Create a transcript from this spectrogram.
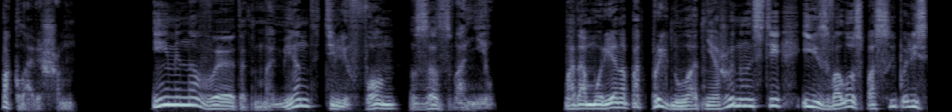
по клавишам. Именно в этот момент телефон зазвонил. Мадам Мурена подпрыгнула от неожиданности, и из волос посыпались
